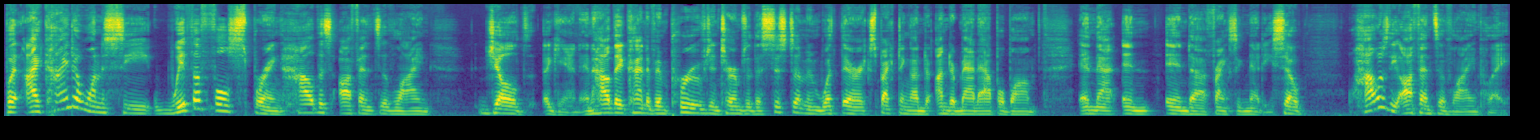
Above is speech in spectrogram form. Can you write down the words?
But I kind of want to see with a full spring how this offensive line gelled again and how they kind of improved in terms of the system and what they're expecting under under Matt Applebaum and that and and uh, Frank Cignetti. So how is the offensive line play?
